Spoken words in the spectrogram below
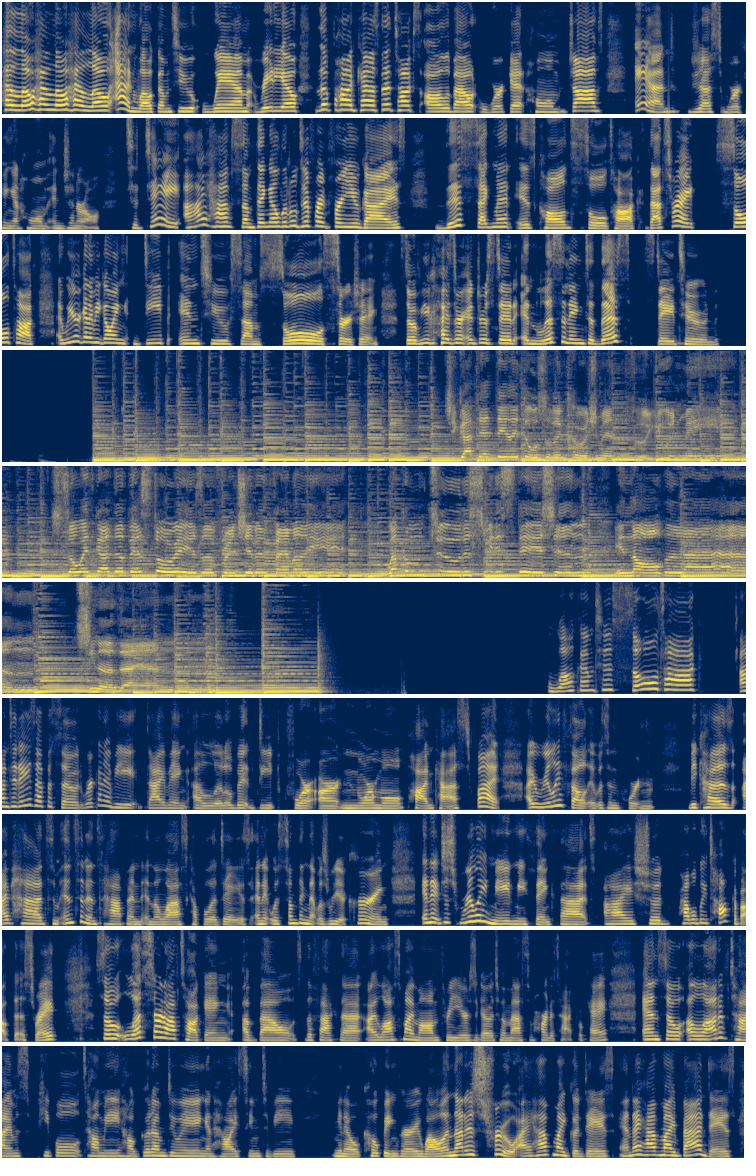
Hello, hello, hello, and welcome to WAHM Radio, the podcast that talks all about work at home jobs and just working at home in general. Today, I have something a little different for you guys. This segment is called Soul Talk. That's right. Soul Talk. And we are going to be going deep into some soul searching. So if you guys are interested in listening to this, stay tuned. Got that daily dose of encouragement for you and me. She's always got the best stories of friendship and family. Welcome to the sweetest station in all the land, Sheena Diane. Welcome to Soul Talk. On today's episode, we're going to be diving a little bit deep for our normal podcast, but I really felt it was important because I've had some incidents happen in the last couple of days and it was something that was reoccurring and it just really made me think that I should probably talk about this, right? So, let's start off talking about the fact that I lost my mom 3 years ago to a massive heart attack, okay? And so a lot of times people tell me how good I'm doing and how I seem to be you know, coping very well. And that is true. I have my good days and I have my bad days.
